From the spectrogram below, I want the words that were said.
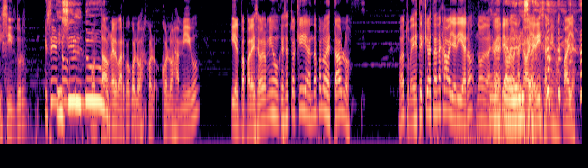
Isildur, Isildur, montado en el barco con los, con, los amigos. Y el papá le dice, bueno, mijo, ¿qué haces tú aquí? Anda para los establos. Bueno, tú me dijiste que iba a estar en la caballería, ¿no? No, en la caballería, no, en la caballeriza, mijo. Vaya.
